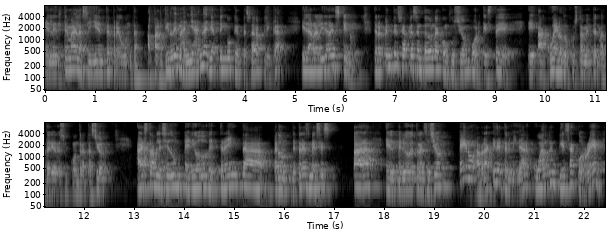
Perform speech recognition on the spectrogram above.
en el tema de la siguiente pregunta. ¿A partir de mañana ya tengo que empezar a aplicar? Y la realidad es que no. De repente se ha presentado una confusión porque este eh, acuerdo justamente en materia de subcontratación ha establecido un periodo de 30, perdón, de tres meses para el periodo de transición, pero habrá que determinar cuándo empieza a correr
